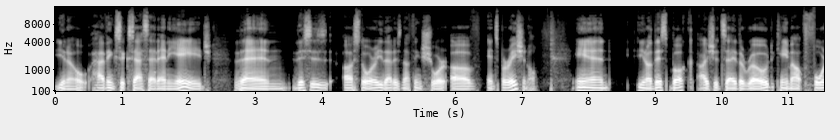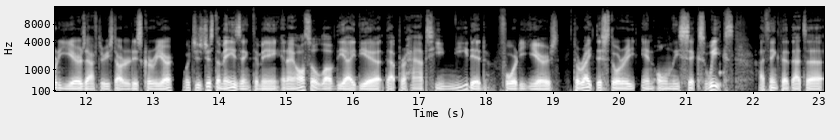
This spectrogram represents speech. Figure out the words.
you know, having success at any age, then this is a story that is nothing short of inspirational. And, you know, this book, I should say, The Road, came out 40 years after he started his career, which is just amazing to me. And I also love the idea that perhaps he needed 40 years to write this story in only six weeks. I think that that's a,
